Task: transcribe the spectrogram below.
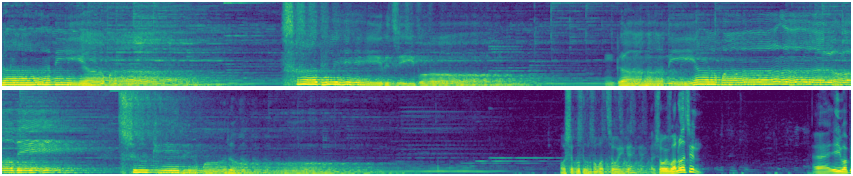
গানি আমার সাধের জীবন গানি আমার হবে সুখের মরণ। অসংখ্য ধন্যবাদ সবাইকে। সবাই ভালো আছেন? এইভাবে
